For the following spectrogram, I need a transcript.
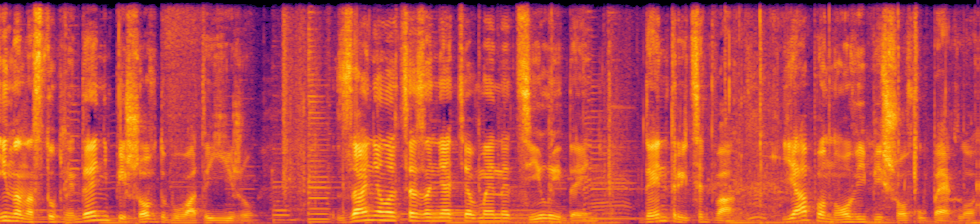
І на наступний день пішов добувати їжу. Зайняло це заняття в мене цілий день. День 32. Я по новій пішов у пекло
